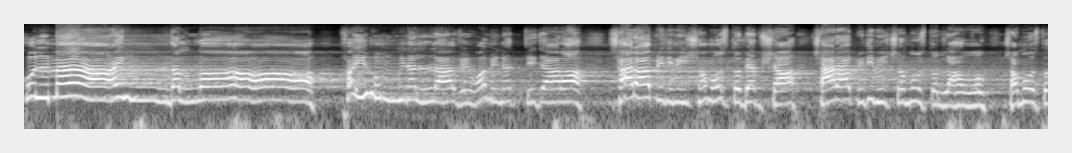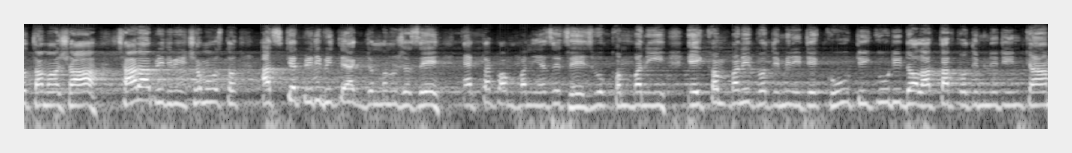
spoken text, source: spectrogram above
কুল মা ইনদাল্লাহ খায়রুম মিনাল্লাহি ওয়া মিনাত তিজারা সারা পৃথিবীর সমস্ত ব্যবসা, সারা পৃথিবীর সমস্ত লাভ, সমস্ত তামাশা, সারা পৃথিবীর সমস্ত, আজকের পৃথিবীতে একজন মানুষ আছে, একটা কোম্পানি আছে ফেসবুক কোম্পানি এই কোম্পানির প্রতি মিনিটে কোটি কোটি ডলার তার প্রতি মিনিট ইনকাম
